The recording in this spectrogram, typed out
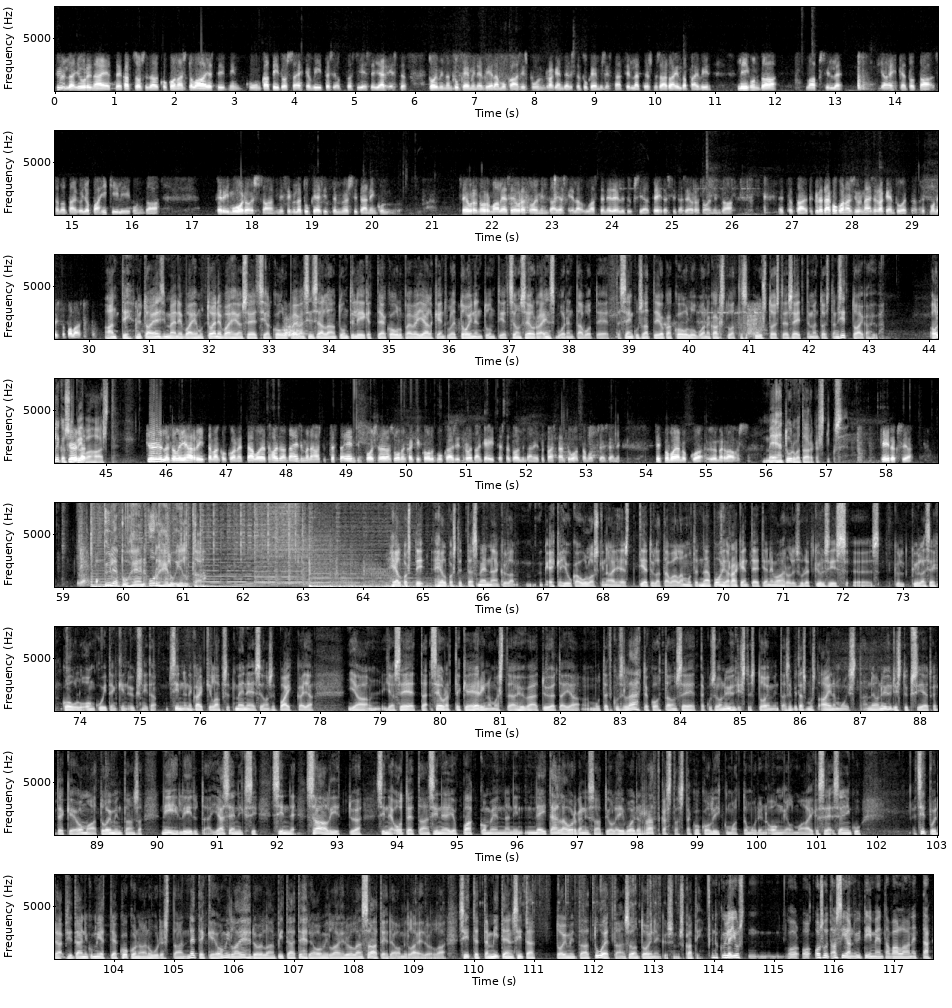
Kyllä, juuri näin, että katsoo sitä kokonaisuutta laajasti, niin kuin Kati tuossa ehkä viittasi, ottaa siihen se järjestötoiminnan tukeminen vielä mukaan, siis puhun rakenteellisesta tukemisesta, että sillä, että jos me saadaan iltapäiviin liikuntaa lapsille ja ehkä tota, sanotaanko jopa hikiliikuntaa eri muodoissaan, niin se kyllä tukee sitten myös sitä niin kuin seura, normaalia seuratoimintaa ja siellä lasten edellytyksiä tehdä sitä seuratoimintaa. Että, tota, että kyllä tämä kokonaisuus näin se rakentuu, että, että monista palasista. Antti, nyt on ensimmäinen vaihe, mutta toinen vaihe on se, että siellä koulupäivän sisällä on tunti liikettä ja koulupäivän jälkeen tulee toinen tunti, että se on seura ensi vuoden tavoite. Että sen kun saatte joka kouluun vuonna 2016 ja 2017, niin sitten on aika hyvä. Oliko sopiva kyllä. haaste? Kyllä, se oli ihan riittävän kokoinen. Tämä voi, että hoitetaan tämä ensimmäinen haaste tästä ensin pois, ja Suomen kaikki koulut mukaan, ja sitten ruvetaan kehittämään sitä toimintaa niin, että päästään tuohon tavoitteeseen. Niin sitten me voidaan nukkua yömme rauhassa. Meihän turvatarkastukseen. Kiitoksia. Hyvä. Ylepuheen urheiluiltaa. Helposti, helposti tässä mennään kyllä ehkä hiukan uloskin aiheesta tietyllä tavalla, mutta nämä pohjarakenteet ja ne mahdollisuudet, kyllä siis kyllä se koulu on kuitenkin yksi niitä, sinne ne kaikki lapset menee, se on se paikka ja ja, ja se, että seurat tekee erinomaista ja hyvää työtä, ja, mutta että kun se lähtökohta on se, että kun se on yhdistystoimintaa, se pitäisi minusta aina muistaa. Ne on yhdistyksiä, jotka tekee omaa toimintansa, niihin liitytään jäseniksi, sinne saa liittyä, sinne otetaan, sinne ei ole pakko mennä, niin ne ei tällä organisaatiolla ei voida ratkaista sitä koko liikkumattomuuden ongelmaa, eikä se, se niin kuin, sitten sitä niin kuin miettiä kokonaan uudestaan. Ne tekee omilla ehdoillaan, pitää tehdä omilla ehdoillaan, saa tehdä omilla ehdoillaan. Sitten, että miten sitä toimintaa tuetaan, se on toinen kysymys. Kati? No kyllä just osuit asian ytimeen tavallaan, että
